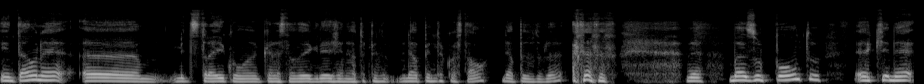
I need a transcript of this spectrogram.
Então, né, uh, me distraí com a questão da igreja neopentecostal, né? Mas o ponto é que, né,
